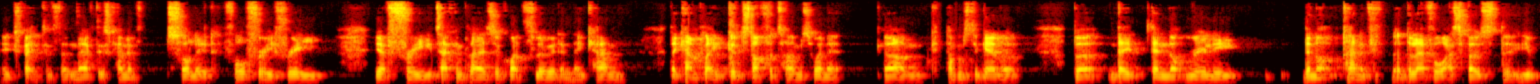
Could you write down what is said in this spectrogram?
expect of them. They have this kind of solid four-three-three. You have three attacking players who are quite fluid, and they can they can play good stuff at times when it um, comes together. But they they're not really they're not kind of at the level I suppose that you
